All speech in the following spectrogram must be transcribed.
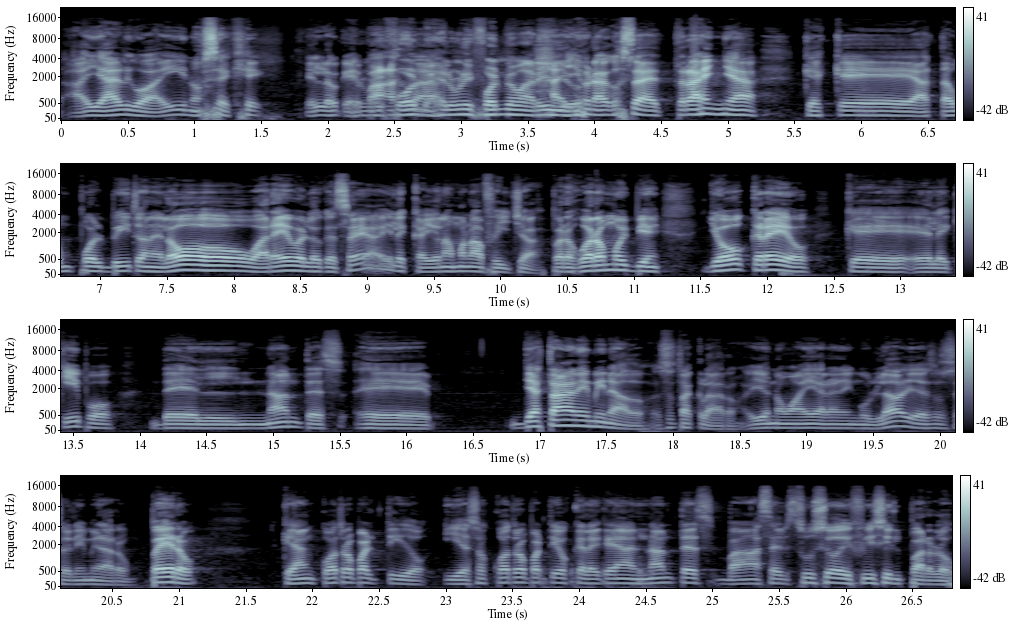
hay algo ahí, no sé qué, qué es lo que el pasa. uniforme, es el uniforme amarillo. Hay una cosa extraña que es que hasta un polvito en el ojo, whatever, lo que sea, y les cayó la mala ficha. Pero jugaron muy bien. Yo creo que el equipo del Nantes eh, ya están eliminados, eso está claro. Ellos no van a ir a ningún lado y eso se eliminaron. Pero quedan cuatro partidos y esos cuatro partidos que le quedan al Nantes van a ser sucio difícil para los,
